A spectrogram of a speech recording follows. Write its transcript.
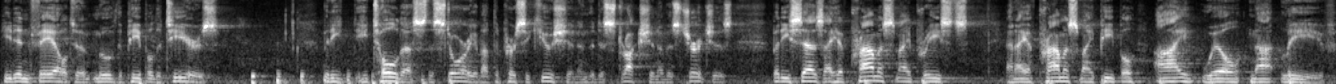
he didn't fail to move the people to tears. But he, he told us the story about the persecution and the destruction of his churches. But he says, I have promised my priests and I have promised my people, I will not leave.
